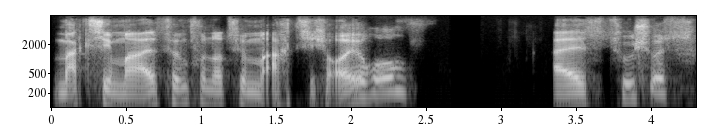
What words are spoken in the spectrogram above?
maximal 585 Euro als Zuschuss.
